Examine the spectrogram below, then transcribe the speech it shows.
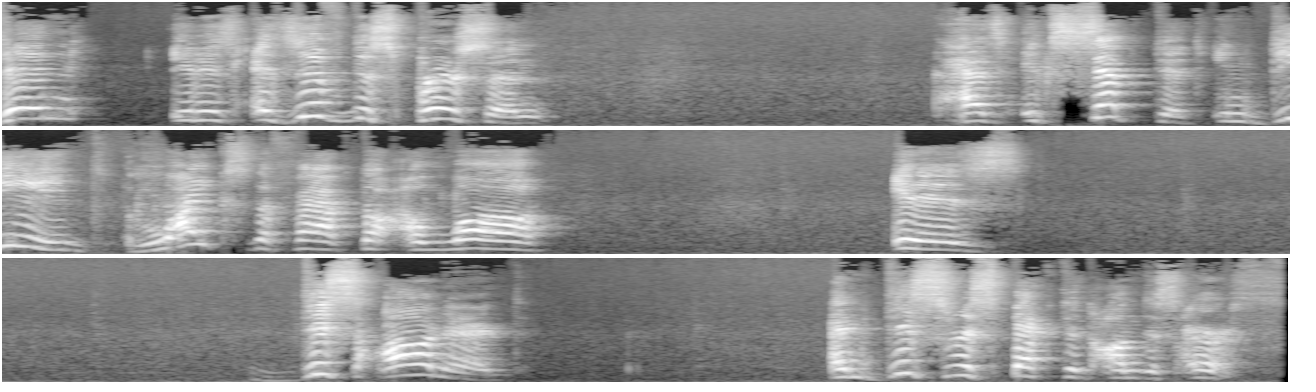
then it is as if this person has accepted, indeed, likes the fact that Allah is dishonored and disrespected on this earth.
